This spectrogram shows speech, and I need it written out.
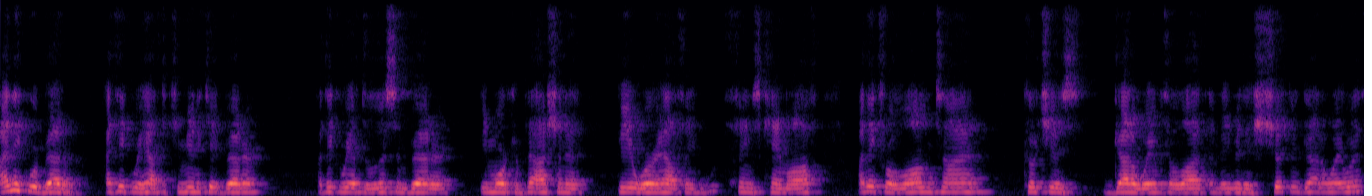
I think we're better. I think we have to communicate better. I think we have to listen better, be more compassionate, be aware how thing, things came off. I think for a long time, coaches got away with a lot that maybe they shouldn't have gotten away with.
